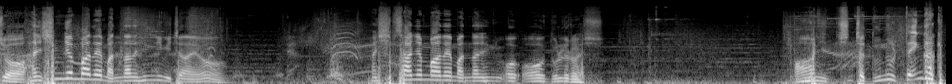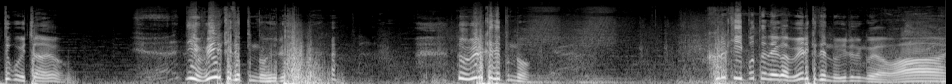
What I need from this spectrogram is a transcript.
있죠. 한 10년 만에 만나는 형님 있잖아요. 한 14년 만에 만나는 형님, 어, 어, 놀래라, 씨. 아니, 진짜 눈을 땡그랗게 뜨고 있잖아요. 니 왜 이렇게 대쁜 너? 이래. 너왜 이렇게 대쁜 너? 그렇게 이뻤던 애가 왜 이렇게 됐노? 이러는 거야. 와.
